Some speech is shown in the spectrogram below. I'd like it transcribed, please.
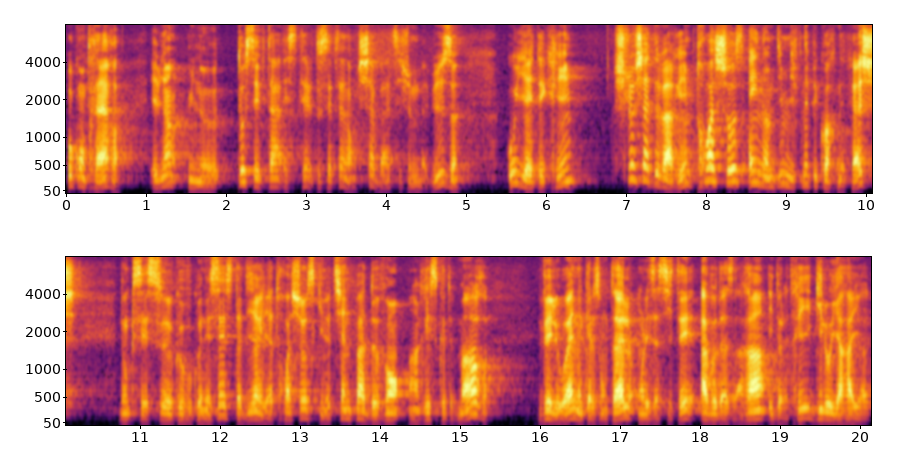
Au contraire, eh bien, une Tosefta, et c'était la Tosefta dans Shabbat, si je ne m'abuse, où il y a été écrit Shlosha Devarim, trois choses, Ein dim Nifne Nefesh, donc c'est ce que vous connaissez, c'est-à-dire il y a trois choses qui ne tiennent pas devant un risque de mort. Velouen, et quelles sont-elles? On les a citées Avodazara, idolâtrie, Gilo Yarayot,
